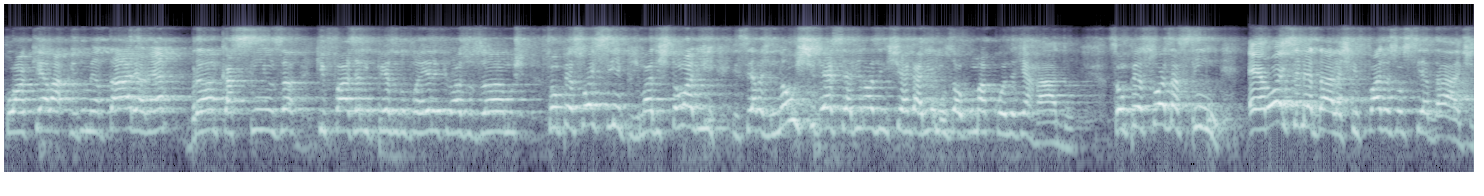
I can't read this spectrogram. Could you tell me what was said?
com aquela indumentária, né, branca, cinza, que fazem a limpeza do banheiro que nós usamos. São pessoas simples, mas estão ali. E se elas não estivessem ali, nós enxergaríamos alguma coisa de errado. São pessoas assim, heróis sem medalhas, que fazem a sociedade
